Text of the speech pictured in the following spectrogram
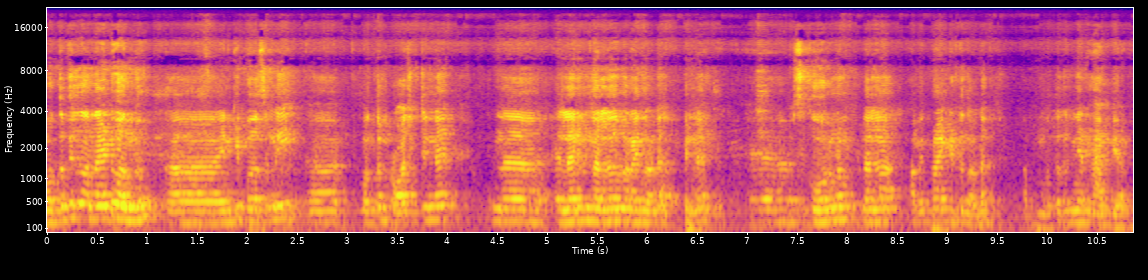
മൊത്തത്തിൽ നന്നായിട്ട് വന്നു. എനിക്ക് പേഴ്സണലി മൊത്തം പ്രോജക്റ്റിന്റെ എല്ലാവരും നല്ലത് പറയുന്നുണ്ട്. പിന്നെ സ്കോറിനും നല്ല അഭിപ്രായം കിട്ടുന്നുണ്ട്. അപ്പം മൊത്തത്തിൽ ഞാൻ ഹാപ്പിയാണ്.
